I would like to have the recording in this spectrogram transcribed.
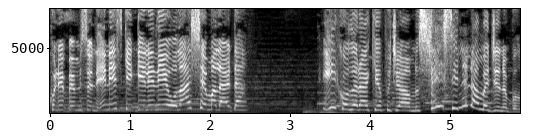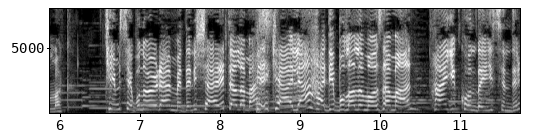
kulübümüzün en eski geleneği olan şemalardan. İlk olarak yapacağımız şey senin amacını bulmak. Kimse bunu öğrenmeden işaret alamaz. Pekala, hadi bulalım o zaman. Hangi konuda iyisindir?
